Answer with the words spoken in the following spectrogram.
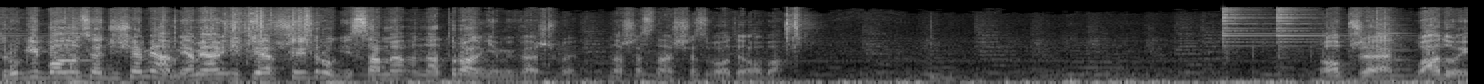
Drugi bonus ja dzisiaj miałem. Ja miałem i pierwszy i drugi. Same naturalnie mi weszły. Na 16 zł oba. Dobrze, ładuj.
